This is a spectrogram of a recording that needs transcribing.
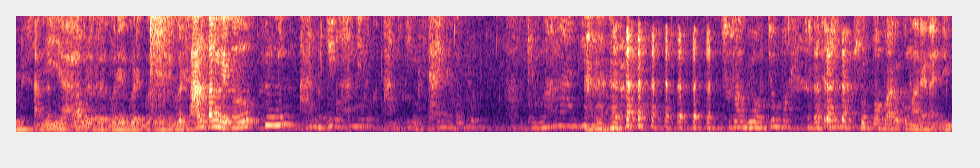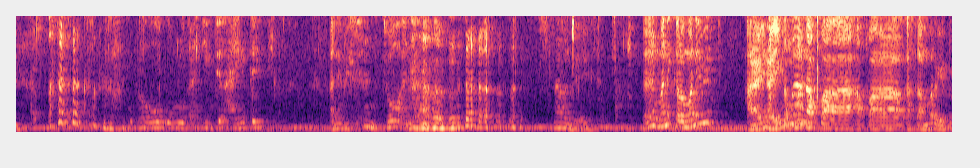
gurih santan. Iya Tahu gurih kan? gurih gurih gurih gurih gurih santan gitu. Hmm, anjing aneh tuh anjing goblok. Gimana anjing? Surabi oncom pakai sumpah baru kemarin anjing. Oh goblok anjing cek aing teh. Aneh bisa cowok anjing. Senang deh eh mana kalau mana Win? Aing- Aing aing teman apa apa customer gitu?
